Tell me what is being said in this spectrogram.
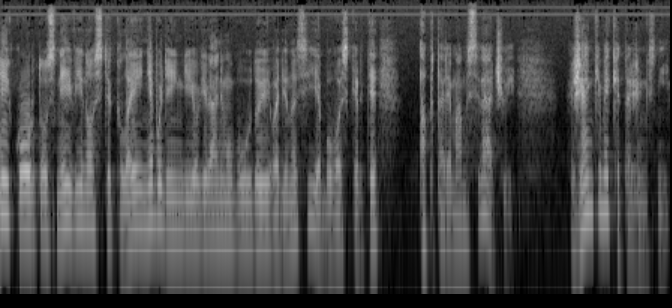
Nei kortos, nei vyno stiklai, nebūdingi jo gyvenimo būdui, vadinasi, jie buvo skirti aptariamam svečiui. Ženkime kitą žingsnį.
